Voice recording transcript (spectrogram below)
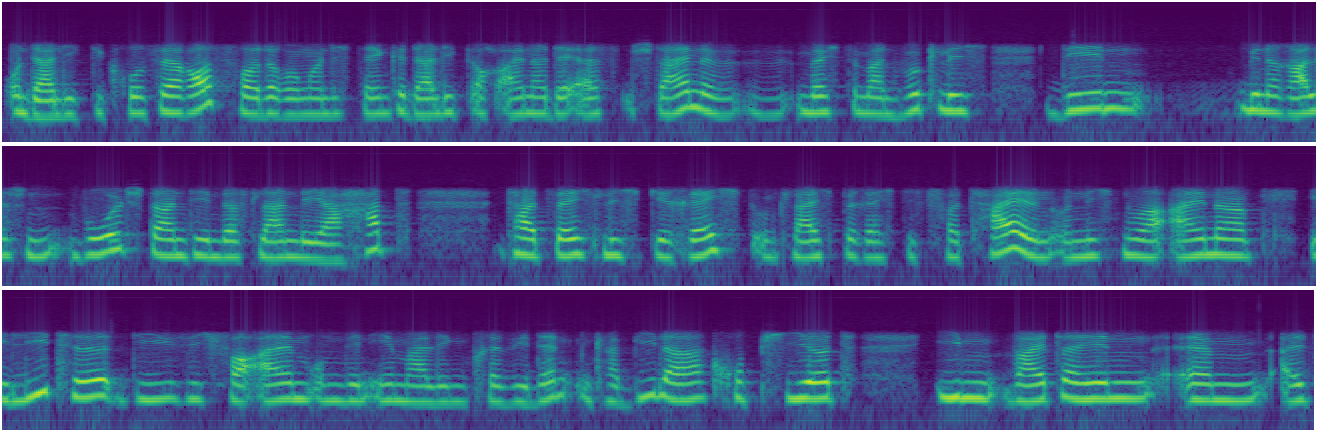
Und da liegt die große Herausforderung. Und ich denke, da liegt auch einer der ersten Steine. Möchte man wirklich den mineralischen Wohlstand, den das Land ja hat, tatsächlich gerecht und gleichberechtigt verteilen. Und nicht nur einer Elite, die sich vor allem um den ehemaligen Präsidenten Kabila gruppiert, ihm weiterhin ähm, als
